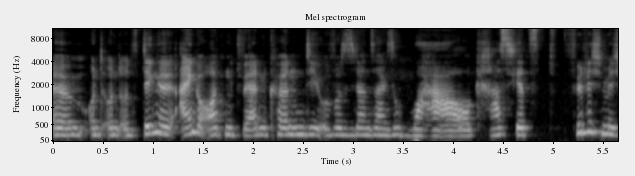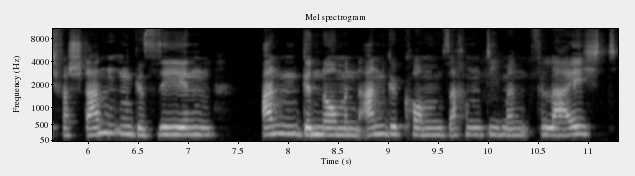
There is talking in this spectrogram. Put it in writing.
Ähm, und, und, und Dinge eingeordnet werden können, die, wo sie dann sagen so, wow, krass, jetzt fühle ich mich verstanden, gesehen, angenommen, angekommen, Sachen, die man vielleicht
